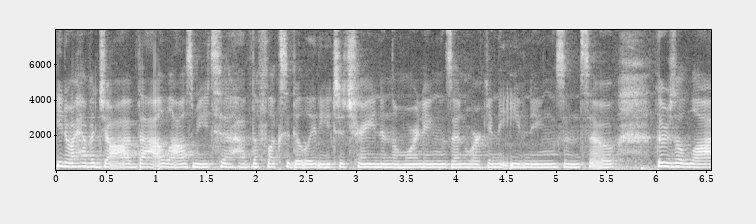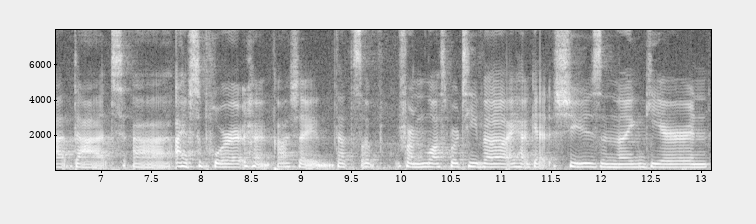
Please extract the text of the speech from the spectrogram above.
you know i have a job that allows me to have the flexibility to train in the mornings and work in the evenings. And so there's a lot that uh, i have support. Gosh I, that's from la sportiva. I get shoes and the gear and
